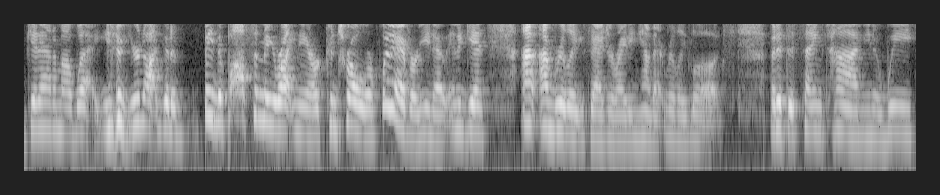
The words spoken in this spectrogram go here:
get out of my way. You know, you're not going to be the boss of me right now or control or whatever, you know. And again, I'm really exaggerating how that really looks. But at the same time, you know, we,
